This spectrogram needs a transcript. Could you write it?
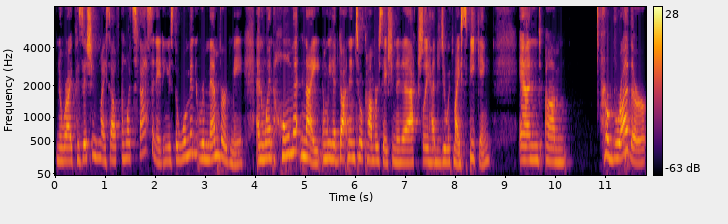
you know, where I positioned myself. And what's fascinating is the woman remembered me and went home at night and we had gotten into a conversation and it actually had to do with my speaking. And, um, her brother,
